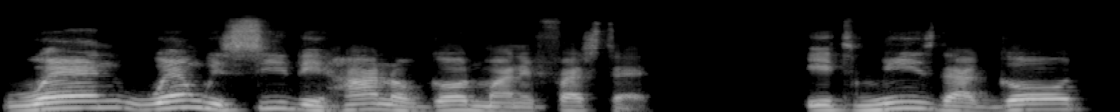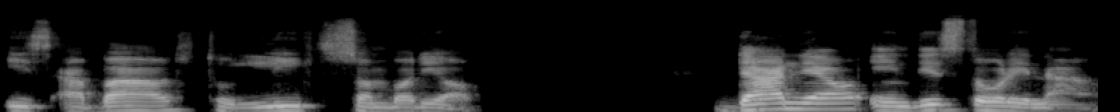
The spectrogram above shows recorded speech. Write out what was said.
when when we see the hand of God manifested, it means that God is about to lift somebody up. Daniel in this story now,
